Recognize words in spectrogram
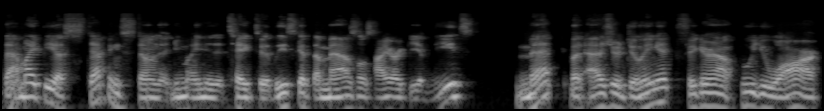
That might be a stepping stone that you might need to take to at least get the Maslow's hierarchy of needs met. But as you're doing it, figuring out who you are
